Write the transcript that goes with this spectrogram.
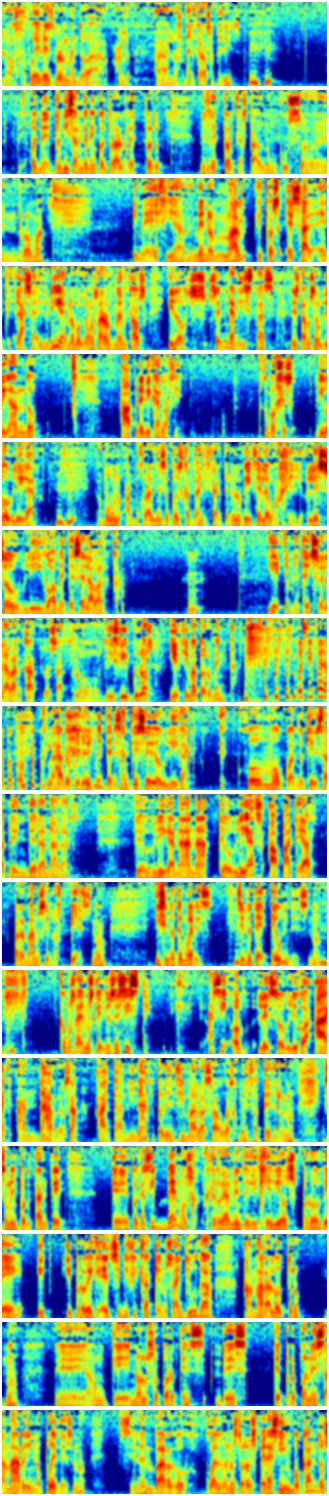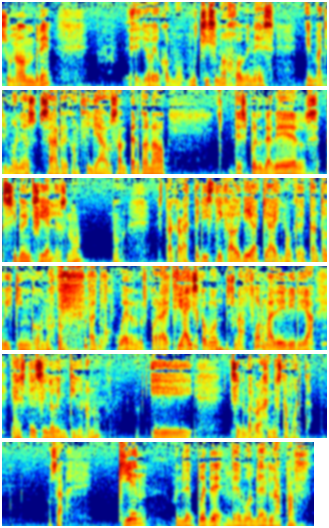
los jueves los mando a, a- a los mercados a pedir. Hoy me- precisamente me he encontrado al rector, mi rector que ha estado en un curso en Roma, y me decía, menos mal que esto es esa, eh, la sabiduría, ¿no? Porque vamos a los mercados y los seminaristas les estamos obligando a predicar la fe. Como Jes- digo obligar. A lo mejor alguien se puede escandalizar, pero es lo que dice el Evangelio. Les obligó a meterse en la barca. Y en meterse en la barca los, los discípulos y encima tormenta. Por si fuera poco. Claro, pero es muy interesante ese de obligar. Es como cuando quieres aprender a nadar. Te obligan a na- te obligas a patear con las manos y los pies, ¿no? Y si no te mueres, si no te, te hundes, ¿no? ¿Cómo sabemos que Dios existe? Así les obligó a andar, o sea, a caminar por encima de las aguas, como hizo Pedro, ¿no? Eso es muy importante eh, porque así vemos que realmente que, Dios provee y, provee que, significa que nos ayuda a amar al otro, ¿no? Eh, aunque no lo soportes, ves, te propones amar y no puedes, ¿no? Sin embargo, cuando menos te lo esperas invocando su nombre, eh, yo veo como muchísimos jóvenes y matrimonios se han reconciliado, se han perdonado después de haber sido infieles, ¿no? Esta característica hoy día que hay, ¿no? Que hay tanto vikingo, ¿no? Tantos cuernos por ahí. Y hay como, es una forma de vivir ya en este siglo XXI, ¿no? Y, sin embargo la gente está muerta. O sea, ¿quién le puede devolver la paz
